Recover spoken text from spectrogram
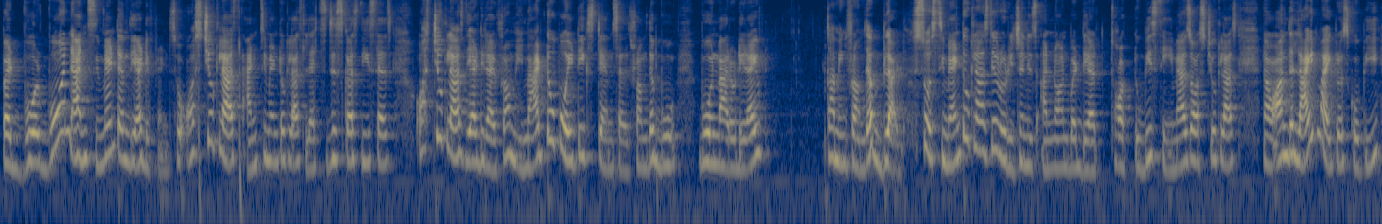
but bone and cementum, they are different. So osteoclasts and cementoclasts, let's discuss these cells. Osteoclasts, they are derived from hematopoietic stem cells from the bone marrow derived coming from the blood. So cementoclast, their origin is unknown, but they are thought to be same as osteoclast. Now on the light microscopy,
